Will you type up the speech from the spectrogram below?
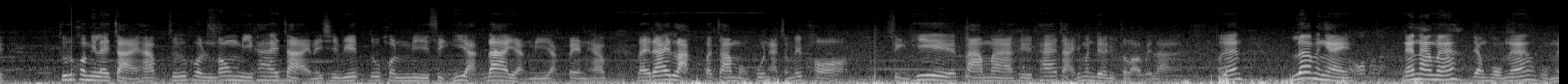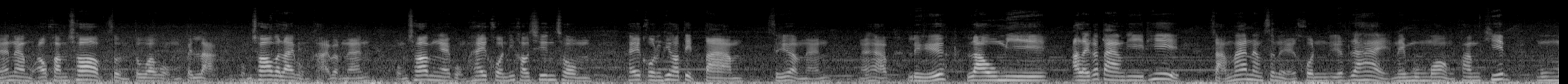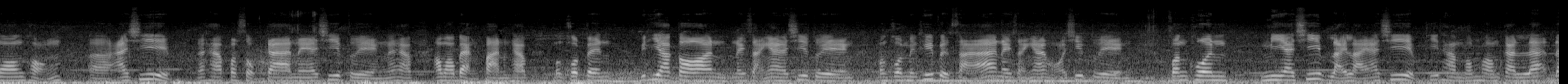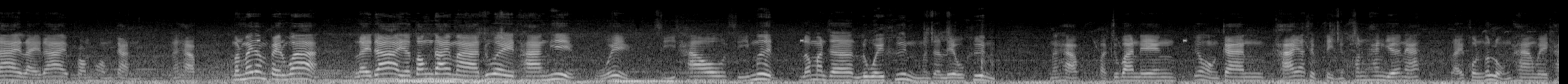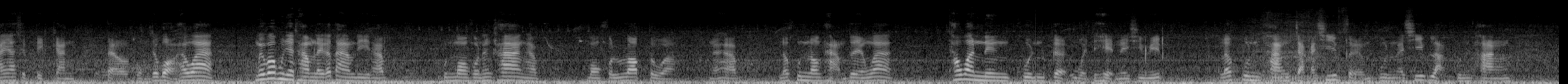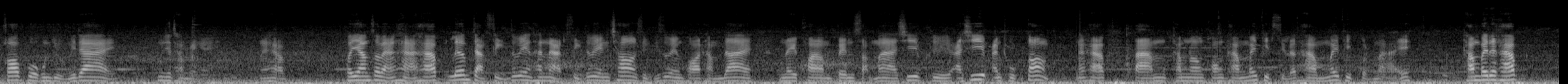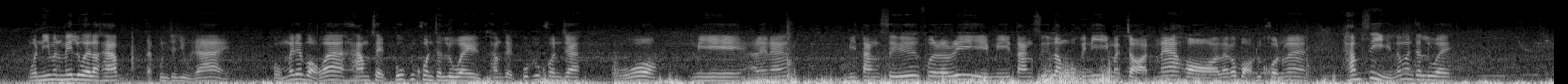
ทุกๆคนมีรายจ่ายครับ ทุกๆคนต้องมีค่าใช้จ่ายในชีวิต ทุกคนมีสิ่งที่อยากได้อยากมีอยากเป็นครับรายได้หลักประจำของคุณอาจจะไม่พอ สิ่งที่ตามมาคือค่าใช้จ่ายที่มันเดินอยู่ตลอดเวลา เพราะฉะนั้นเริ่มยังไง แนะนำนะอย่างผมนะ ผมแนะนำเอาความชอบส่วนตัวผมเป็นหลัก ผมชอบอะไรผมขายแบบนั้น ผมชอบยังไง ผมให้คนที่เขาชื่นชม ให้คนที่เขาติดตามซื้อแบบนั้น นะครับ หรือเรามีอะไรก็ตามทีที่สามารถนำเสนอคนได้ในมุมมองของความคิด มุมมองของอาชีพนะครับ ประสบการณ์ในอาชีพตัวเองนะครับ เอามาแบ่งปันครับ บางคนเป็นวิทยากรในสายงานอาชีพตัวเอง บางคนเป็นที่ปรึกษาในสายงานของอาชีพตัวเอง บางคนมีอาชีพหลาย ๆ อาชีพที่ทำพร้อม ๆ กันและได้รายได้พร้อม ๆ กันนะครับ มันไม่จำเป็นว่ารายได้จะต้องได้มาด้วยทางที่โอ้ย สีเทา สีมืด แล้วมันจะรวยขึ้นมันจะเร็วขึ้นนะครับ ปัจจุบันเองเรื่องของการค้ายาเสพติดค่อนข้างเยอะนะ หลายคนก็หลงทางไปค้ายาเสพติดกัน แต่ผมจะบอกแค่ว่า ไม่ว่าคุณจะทำอะไรก็ตามดีครับ คุณมองคนข้างๆครับ มองคนรอบตัวนะครับ แล้วคุณลองถามตัวเองว่า ถ้าวันหนึ่งคุณเกิดอุบัติเหตุในชีวิต แล้วคุณพังจากอาชีพเสริมคุณอาชีพหลักคุณพัง ครอบครัวคุณอยู่ไม่ได้ คุณจะทำยังไงนะครับ พยายามแสวงหาครับ เริ่มจากสิ่งที่ตัวเองถนัดสิ่งที่ตัวเองชอบสิ่งที่ตัวเองพอทำได้ ในความเป็นสัมมาอาชีพ คืออาชีพอันถูกต้องนะครับ ตามทำนองคลองธรรมไม่ผิดศีลธรรมไม่ผิดกฎหมายทำไปนะครับ วันนี้มันไม่รวยแล้วครับ แต่คุณจะอยู่ได้ ผมไม่ได้บอกว่าทำเสร็จปุ๊บทุกคนจะรวยทำเสร็จปุ๊บทุกคนจะโอ้มีอะไรนะ มีตังค์ซื้อเฟอร์รารี่มีตังค์ซื้อลัมโบกินีมาจอดหน้าฮอแล้วก็บอกทุกคนว่าทำสิแล้วมันจะรวย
